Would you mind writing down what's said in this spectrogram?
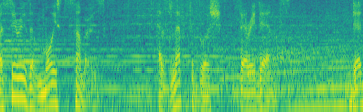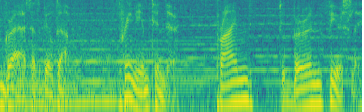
A series of moist summers has left the bush very dense. Dead grass has built up, premium tinder, primed to burn fiercely.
